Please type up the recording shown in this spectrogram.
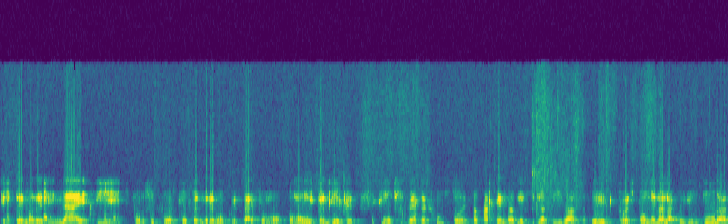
el tema del INAI y, por supuesto, tendremos que estar como, como muy pendientes. Muchas veces justo estas agendas legislativas eh, responden a la coyuntura,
